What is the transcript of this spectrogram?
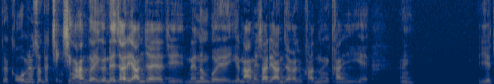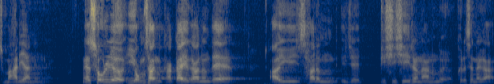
그러니까 오면서도 찡찡한 거야 이거. 내 자리에 앉아야지 내 넘버에. 이게 남의 자리에 앉아가지고 가는 가니 이게 에? 이게 좀 말이 안 했네 서울역 이 용산 가까이 가는데 아 이 사람 이제 삐시시 일어나는 거예요. 그래서 내가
